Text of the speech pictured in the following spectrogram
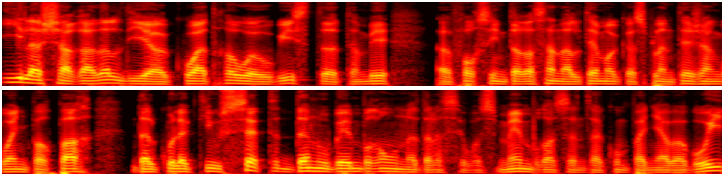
i la xerrada el dia 4, ho heu vist, també eh, força interessant el tema que es planteja enguany per part del col·lectiu 7 de novembre, una de les seues membres ens acompanyava avui.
